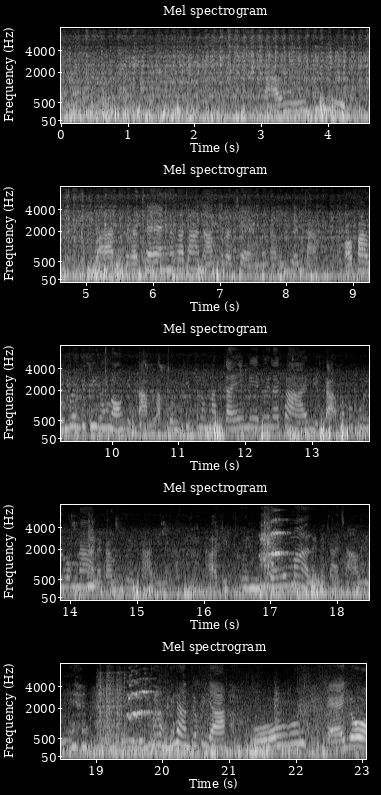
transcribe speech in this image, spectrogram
กันนะคะเช้านี้ที่บ้านกระแชงนะคะท่าน้ำกระแชงนะคะเพื่อนๆค่ะ ขอ ฝากเพื่อนๆพี่ๆน้องๆติดตามรับชมคลิปเป็นกำลังใจให้เมย์ด้วยนะคะเมย์กราบขอบพระคุณล่วงหน้านะคะ เพื่อนๆค่ะนี่นะคะพระอาทิตย์ขึ้นสูงมากเลยนะคะเช้านี้อยู่ริมฝั่งแม่น้ำเจ้าพระยาโอ้ยแพโยก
